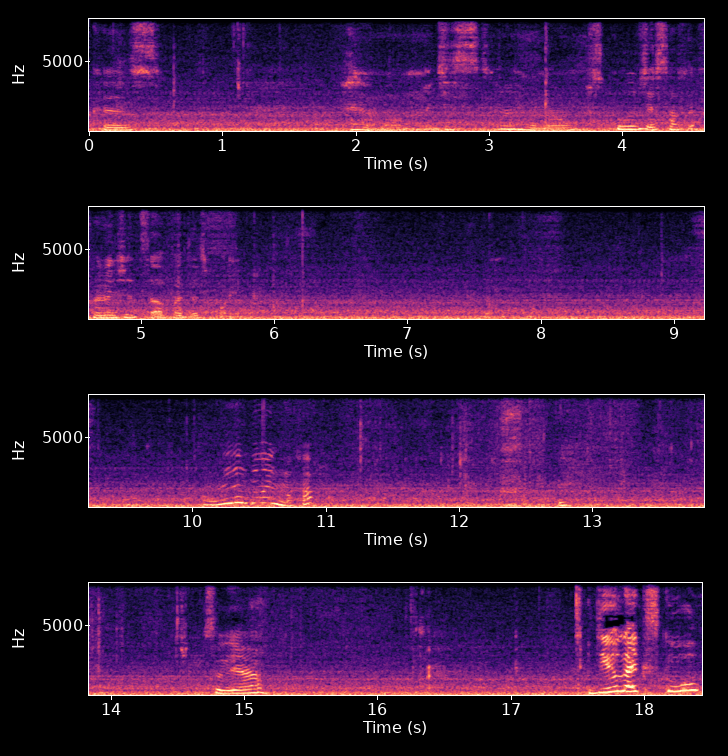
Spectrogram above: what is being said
because I don't know. I just I don't know. School just have to finish itself at this point. Are you doing, Maka? So yeah. Do you like school?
